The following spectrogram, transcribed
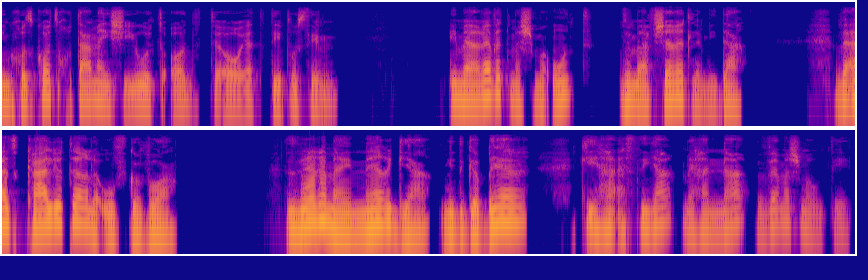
עם חוזקות חותם האישיות, עוד תיאוריית טיפוסים, היא מערבת משמעות ומאפשרת למידה. ואז קל יותר לעוף גבוה. זרם האנרגיה מתגבר כי העשייה מהנה ומשמעותית.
